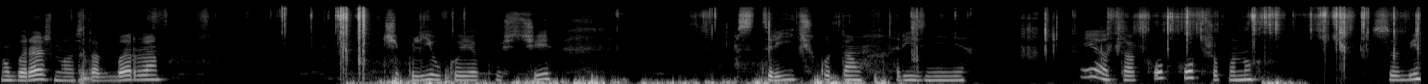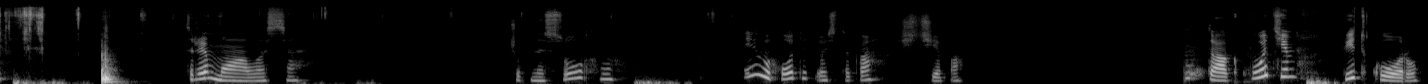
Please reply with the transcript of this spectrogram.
Обережно ось так беремо. Чи плівку якусь, чи стрічку там різні. І отак хоп-хоп, щоб воно собі трималося, щоб не сохло. І виходить ось така щепа. Так, потім під кору,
